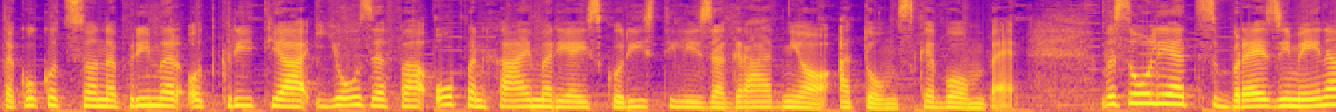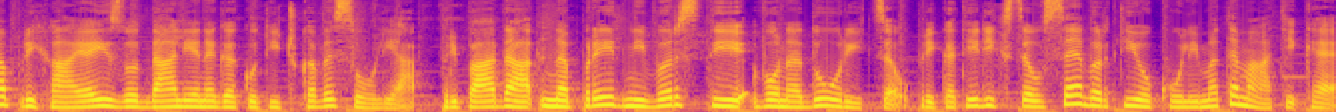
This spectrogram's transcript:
tako kot so naprimer odkritja Jozefa Oppenheimerja izkoristili za gradnjo atomske bombe. Vesoljec brez imena prihaja iz oddaljenega kotička vesolja. Pripada napredni vrsti vonadoricev, pri katerih se vse vrti okoli matematike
